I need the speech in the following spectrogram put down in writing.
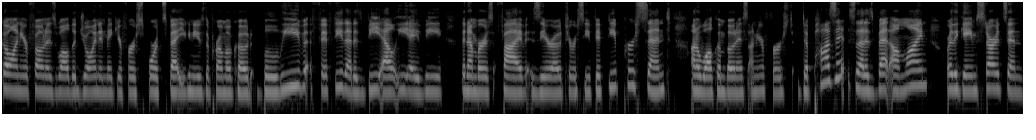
go on your phone as well to join and make your first sports bet. You can use the promo code BLEAV50. That is B L E A V, the numbers 50 to receive 50% on a welcome bonus on your first deposit. So that is bet online where the game starts. And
